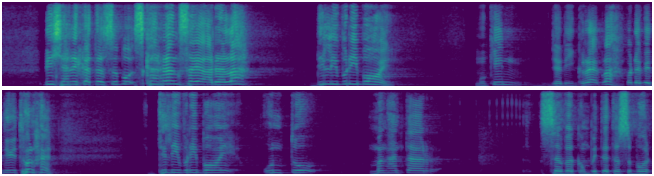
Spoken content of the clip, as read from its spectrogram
di syarikat tersebut. Sekarang saya adalah delivery boy. Mungkin jadi grab lah pada ketika itu lah. Delivery boy untuk menghantar server komputer tersebut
